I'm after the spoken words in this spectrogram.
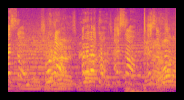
eso. Uno, ahora el otro. Eso, eso. Ahora.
